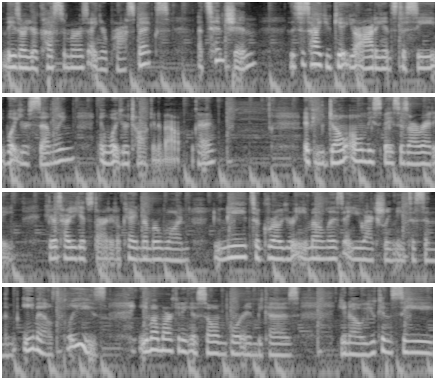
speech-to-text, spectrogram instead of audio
these are your customers and your prospects. Attention, this is how you get your audience to see what you're selling and what you're talking about, okay? If you don't own these spaces already, here's how you get started, okay? Number one, you need to grow your email list and you actually need to send them emails, please. Email marketing is so important because, you know, you can see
